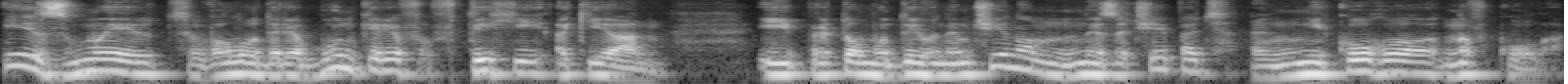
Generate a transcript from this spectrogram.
і змиють володаря бункерів в Тихий океан. І при тому дивним чином не зачепять нікого навколо.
